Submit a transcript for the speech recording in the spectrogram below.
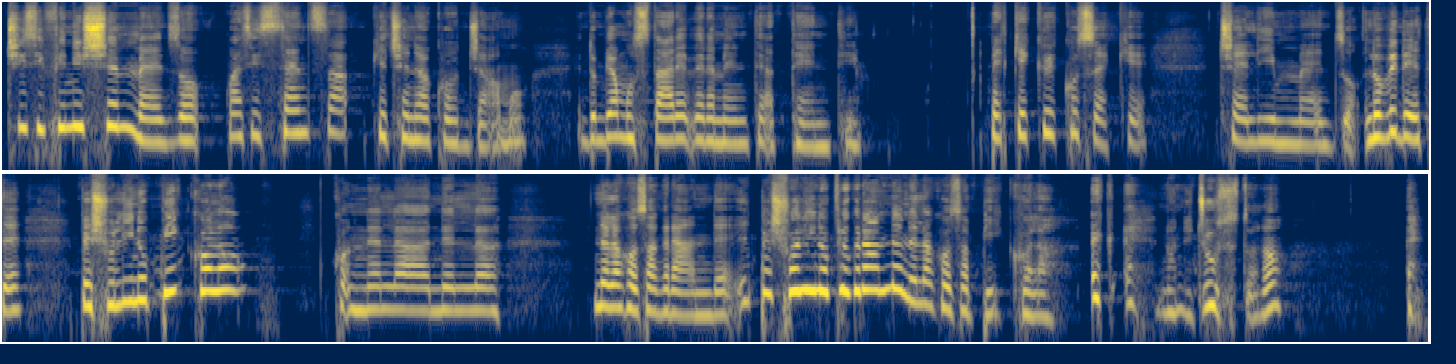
Ci si finisce in mezzo quasi senza che ce ne accorgiamo dobbiamo stare veramente attenti. Perché che cos'è che c'è lì in mezzo? Lo vedete? Pesciolino piccolo nella, nel, nella cosa grande, il pesciolino più grande nella cosa piccola. E, eh, non è giusto, no? Eh,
